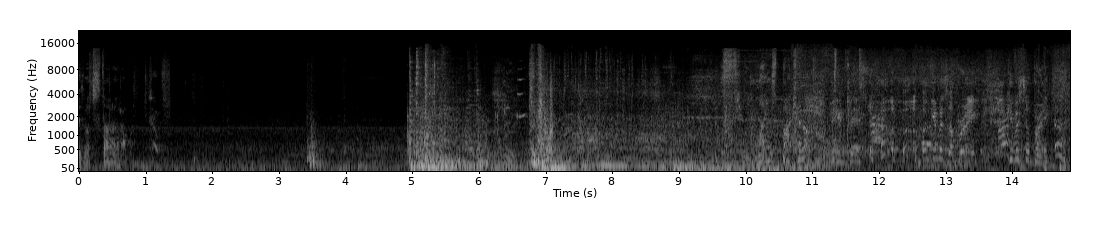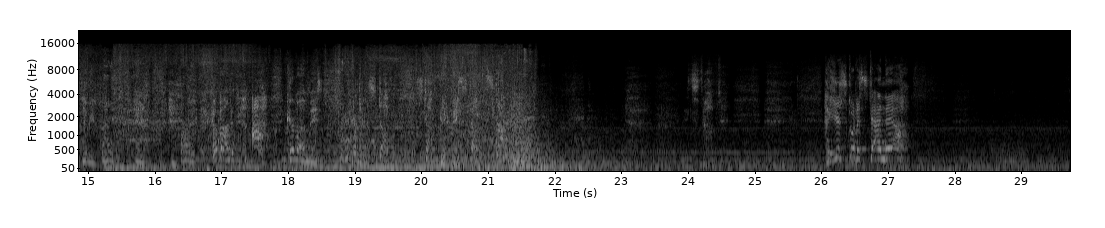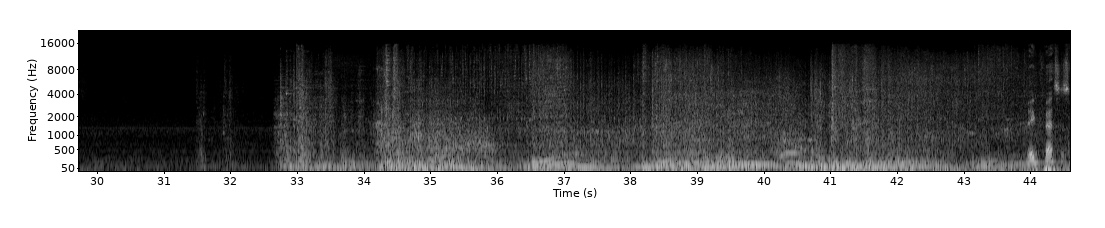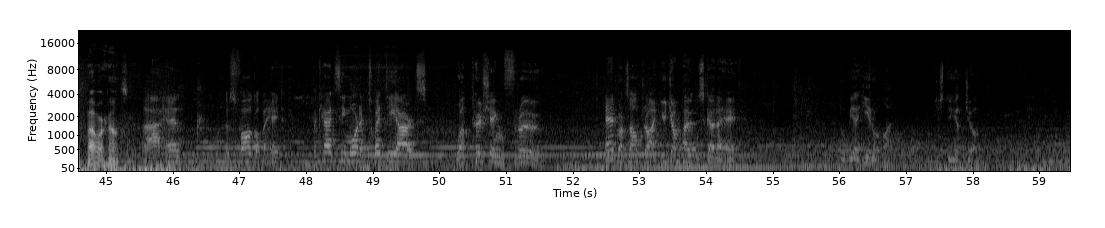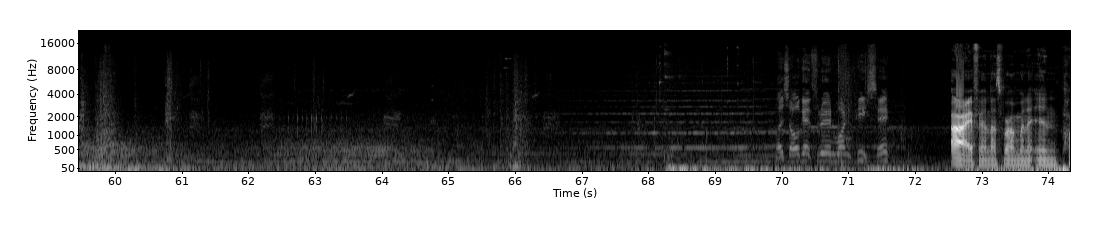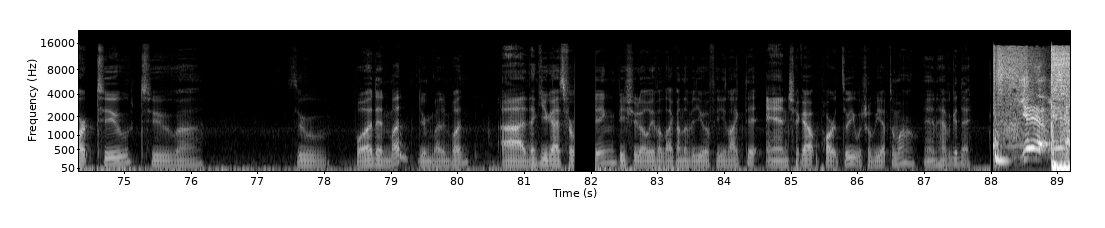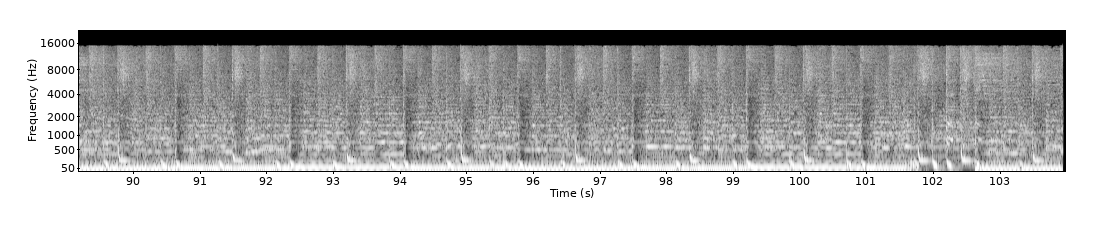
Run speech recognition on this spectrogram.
Edward, start it up. Just gonna stand there? Big Bess is a powerhouse. Ah, hell. There's fog up ahead. I can't see more than 20 yards. We're pushing through. Edwards, I'll drive. You jump out and scout ahead. Don't be a hero, lad. Just do your job. Let's all get through in one piece, eh? Alright, fam, that's where I'm gonna end part two to uh through blood and mud. Your mud and blood. Uh thank you guys for watching. Be sure to leave a like on the video if you liked it, and check out part 3, which will be up tomorrow. And have a good day. Yeah! yeah.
